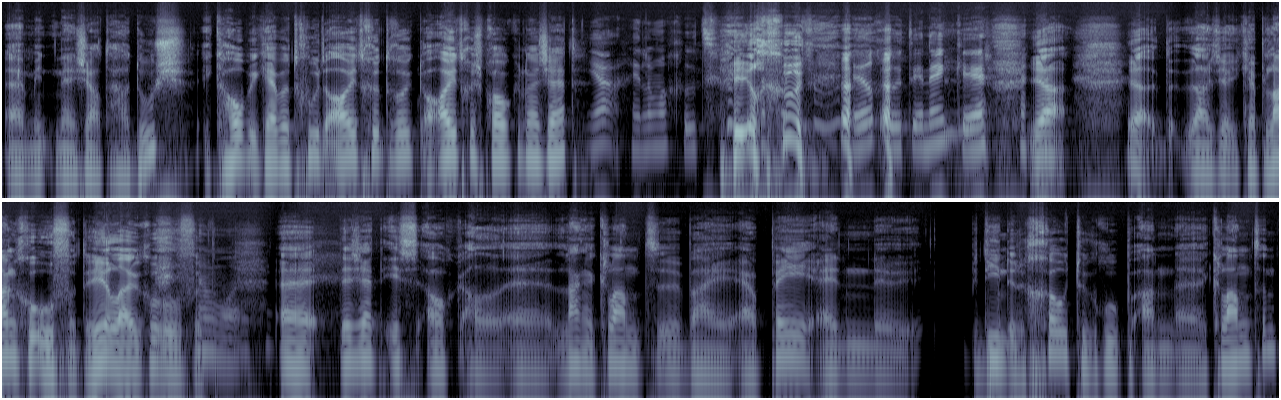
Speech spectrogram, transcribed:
Uh, met Nejat Hadouche. Ik hoop ik heb het goed uitgedrukt, uitgesproken, Nejat. Ja, helemaal goed. Heel goed. heel goed, in één keer. ja, ja nou, ik heb lang geoefend, heel lang geoefend. Oh, mooi. Uh, Nejat is ook al uh, lange klant bij RP en bedient een grote groep aan klanten.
